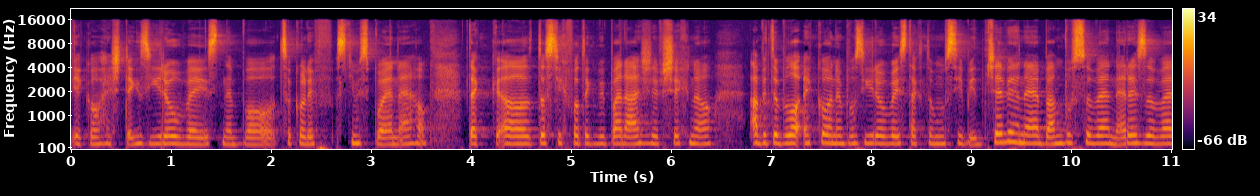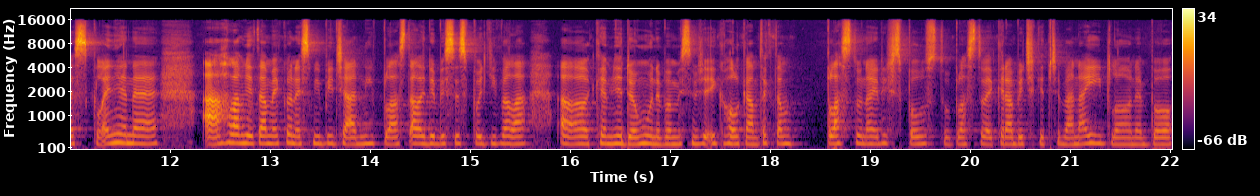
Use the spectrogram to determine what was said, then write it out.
jako hashtag zero waste nebo cokoliv s tím spojeného, tak uh, to z těch fotek vypadá, že všechno, aby to bylo eko nebo zero waste, tak to musí být dřevěné, bambusové, nerezové, skleněné a hlavně tam jako nesmí být žádný plast, ale kdyby se spodívala uh, ke mně domů, nebo myslím, že i k holkám, tak tam plastu najdeš spoustu, plastové krabičky třeba na jídlo nebo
